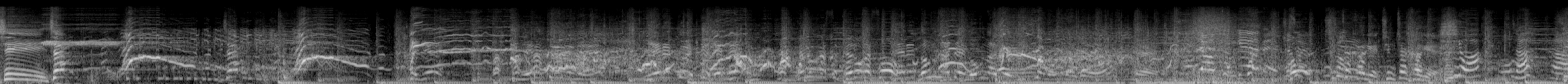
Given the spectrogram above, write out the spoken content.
시작! 시작! 아, 얘, 얘는 또. 얘는 또. 배로 갔어, 배로 갔어. 너무 낮아요, 너무 낮아요. 위치가 너무 낮아요. 네. 야, 경계해야 돼. 어, 침착하게, 침착하게. 이리 와. 자, 시.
